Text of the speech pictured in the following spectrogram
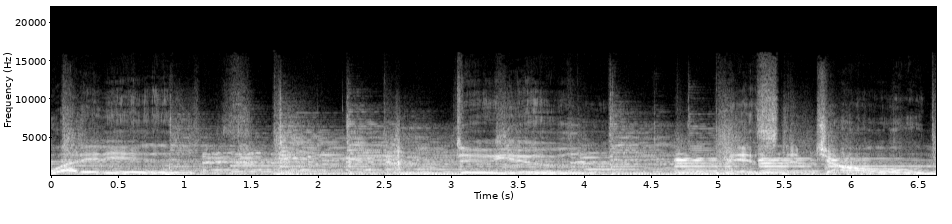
what it is. Do you. Jones?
